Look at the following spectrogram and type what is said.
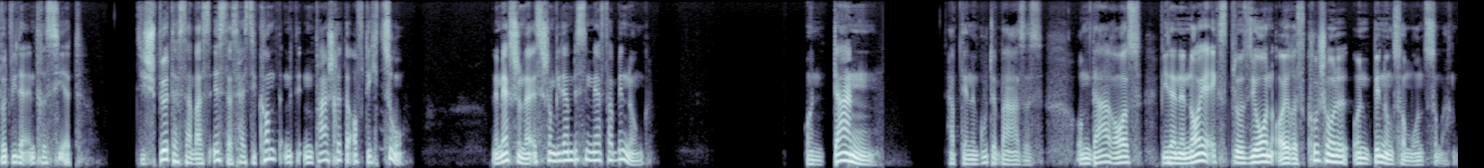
wird wieder interessiert. Sie spürt, dass da was ist. Das heißt, sie kommt mit ein paar Schritte auf dich zu. Und du merkst schon, da ist schon wieder ein bisschen mehr Verbindung. Und dann habt ihr eine gute Basis, um daraus wieder eine neue Explosion eures Kuschel- und Bindungshormons zu machen.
